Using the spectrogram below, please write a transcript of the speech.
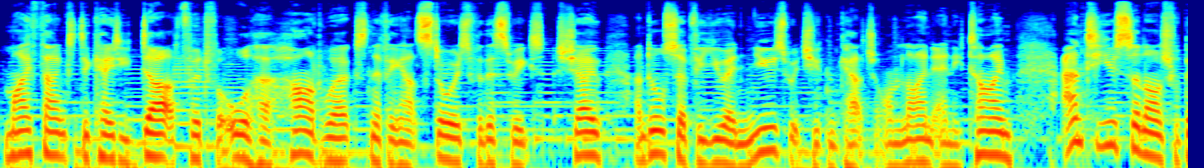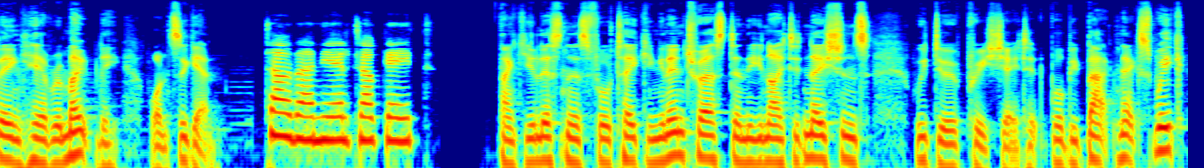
My thanks to Katie Dartford for all her hard work sniffing out stories for this week's show, and also for UN News, which you can catch online anytime, and to you, Solange, for being here remotely once again. Ciao, Daniel. Ciao, Kate. Thank you, listeners, for taking an interest in the United Nations. We do appreciate it. We'll be back next week.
